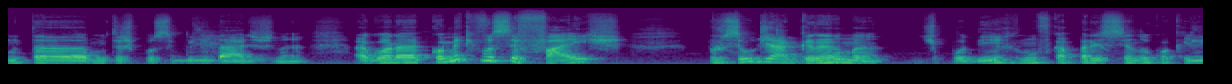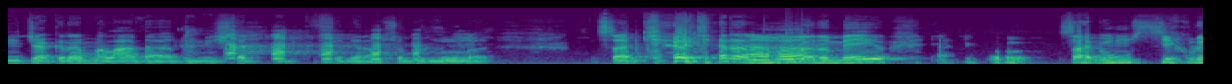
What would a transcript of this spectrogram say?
muita, muitas possibilidades, né? Agora, como é que você faz para o seu diagrama de poder não ficar parecendo com aquele diagrama lá da, do Ministério Público Federal sobre Lula? Sabe? Que, era uhum. Lula no meio, e, tipo, sabe, um círculo,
